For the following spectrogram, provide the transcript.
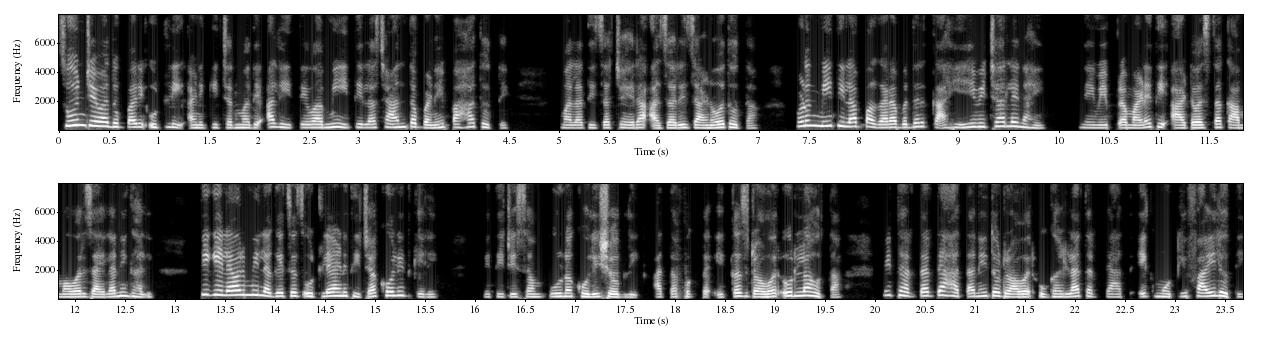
सून जेव्हा दुपारी उठली आणि किचनमध्ये आली तेव्हा मी तिला शांतपणे पाहत होते. मला तिचा चेहरा आजारी जाणवत होता म्हणून मी तिला पगाराबद्दल काहीही विचारले नाही. नेहमीप्रमाणे ती आठ वाजता कामावर जायला निघाली. ती गेल्यावर मी लगेचच उठले आणि तिच्या खोलीत गेले. मी तिची संपूर्ण खोली शोधली. आता फक्त एकच ड्रॉवर उरला होता. मी थरथरत्या हाताने तो ड्रॉवर उघडला तर त्यात एक मोठी फाईल होती.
